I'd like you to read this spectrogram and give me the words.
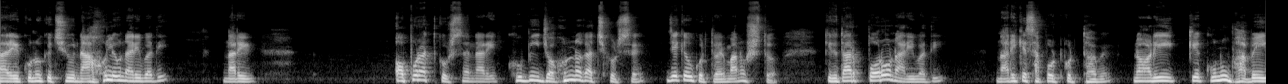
নারীর কোনো কিছু না হলেও নারীবাদী, নারীর অপরাধ করছে, নারী খুবই জঘন্য কাজ করছে, যে কেউ করতে পারে, মানুষ তো। কিন্তু তারপরও নারীবাদী, নারীকে সাপোর্ট করতে হবে, নারীকে কোনোভাবেই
